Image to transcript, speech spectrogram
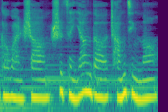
那个晚上是怎样的场景呢？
